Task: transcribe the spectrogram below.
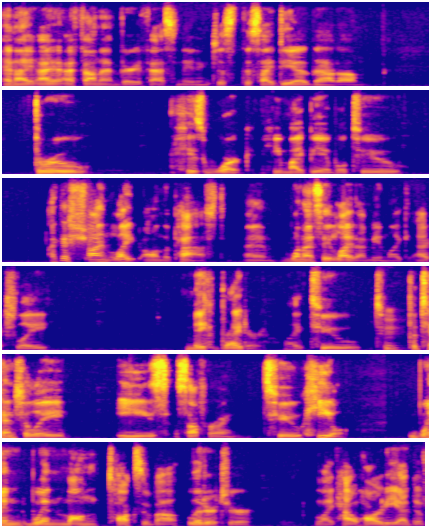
and I, I, I found that very fascinating. Just this idea that um, through his work, he might be able to, I guess, shine light on the past. And when I say light, I mean like actually make brighter, like to to Hmm. potentially ease suffering, to heal. when when Maung talks about literature, like how hard he had to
